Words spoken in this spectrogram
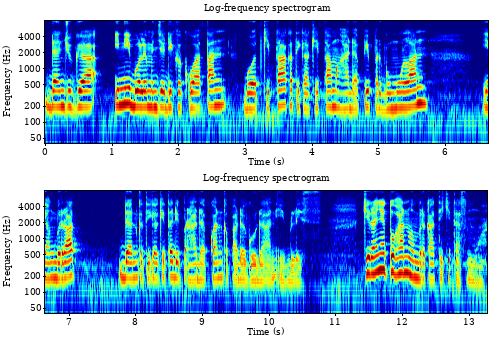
dan juga ini boleh menjadi kekuatan buat kita ketika kita menghadapi pergumulan yang berat dan ketika kita diperhadapkan kepada godaan iblis. Kiranya Tuhan memberkati kita semua.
